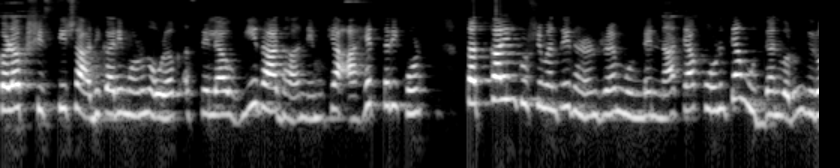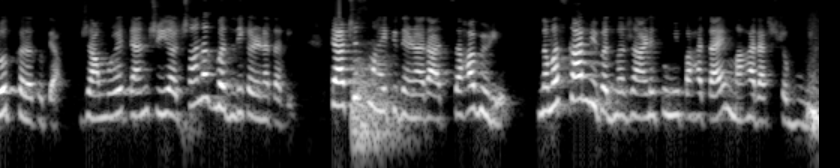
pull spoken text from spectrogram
कडक शिस्तीच्या अधिकारी म्हणून ओळख असलेल्या व्ही. राधा नेमक्या आहेत तरी कोण? तत्कालीन कृषी मंत्री धनंजय मुंडेंना त्या कोणत्या मुद्द्यांवरून विरोध करत होत्या? ज्यामुळे त्यांची अचानक बदली करण्यात आली. त्याचीच माहिती देणारा आजचा हा व्हिडिओ. नमस्कार मी पद्मजा आणि तुम्ही पाहताय महाराष्ट्र भूमी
